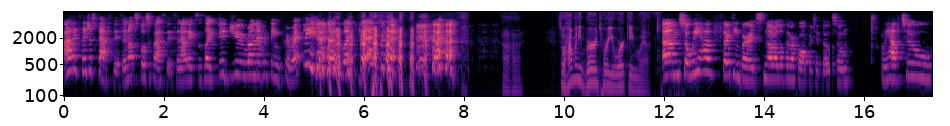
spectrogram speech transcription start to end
Alex, they just passed this. They're not supposed to pass this. And Alex was like, Did you run everything correctly? I was like, Yes. uh-huh. So how many birds were you working with? um, so we have 13 birds. Not all of them are cooperative though. So we have two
